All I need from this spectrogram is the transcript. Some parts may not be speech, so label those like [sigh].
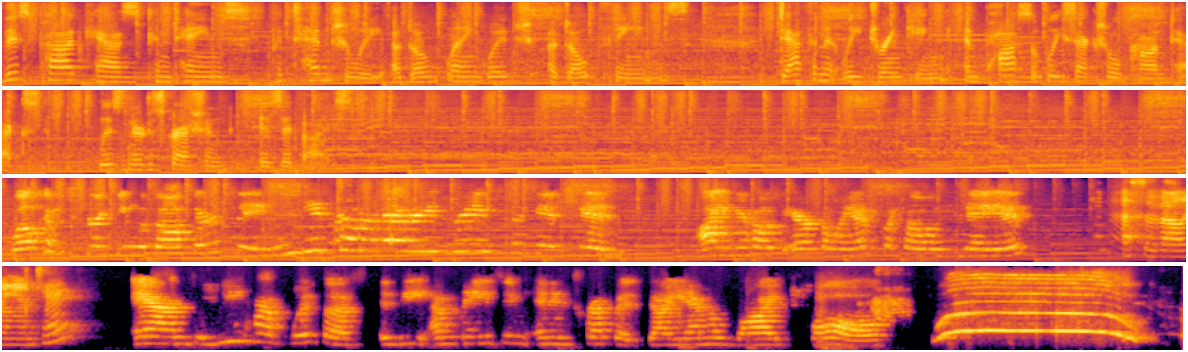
This podcast contains potentially adult language, adult themes, definitely drinking, and possibly sexual context. Listener discretion is advised. Welcome to Drinking with Authors, the Literary Dreams Edition. I am your host, Erica Lance. My co-host today is Vanessa Valiente. And we have with us the amazing and intrepid Diana Y. Paul. Woo!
